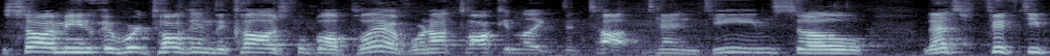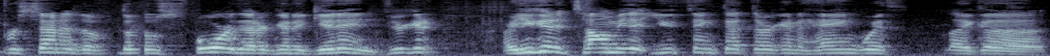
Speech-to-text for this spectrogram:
So I mean, if we're talking the college football playoff, we're not talking like the top ten teams. So that's fifty percent of the, those four that are going to get in. If you're gonna, are you going to tell me that you think that they're going to hang with like a,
